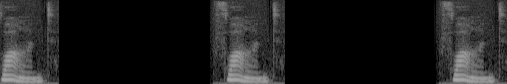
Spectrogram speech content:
flaunt. Flaunt. Flaunt.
